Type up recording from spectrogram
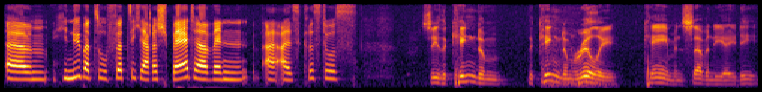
ähm, hinüber zu 40 Jahre später, wenn äh, als Christus See, the kingdom, the kingdom really came in 70 AD.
